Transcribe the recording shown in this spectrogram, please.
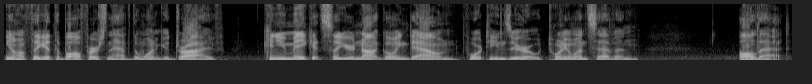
you know, if they get the ball first and they have the one good drive, can you make it so you're not going down 14-0, 21-7, all that?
